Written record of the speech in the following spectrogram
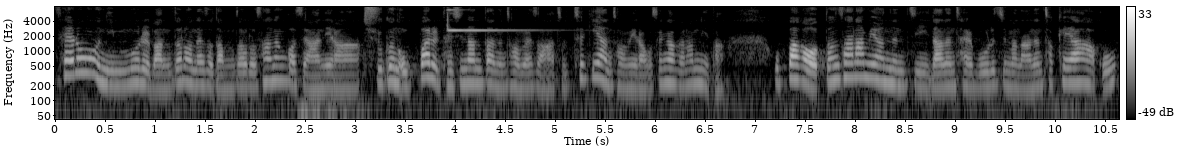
새로운 인물을 만들어내서 남자로 사는 것이 아니라 죽은 오빠를 대신한다는 점에서 아주 특이한 점이라고 생각을 합니다. 오빠가 어떤 사람이었는지 나는 잘 모르지만 아는 척 해야 하고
